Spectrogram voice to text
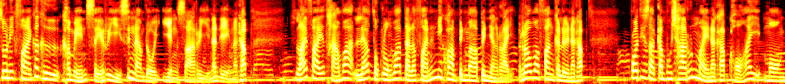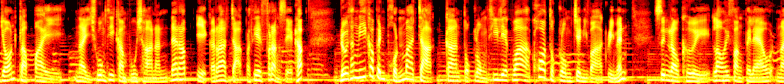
ส่วนอีกฝ่ายก็คือเขมรเสรี ซึ่งนำโดยเอียงซารีนั่นเองนะครับ หลายฝ่ายถามว่าแล้วตกลงว่าแต่ละฝ่ายนั้นมีความเป็นมาเป็นอย่างไร เรามาฟังกันเลยนะครับประวัติศาสตร์กัมพูชารุ่นใหม่นะครับขอให้มองย้อนกลับไปในช่วงที่กัมพูชานั้น ได้รับเอกราชจากประเทศฝรั่งเศสครับ โดยทั้งนี้ก็เป็นผลมาจากการตกลงที่เรียกว่าข้อตกลงเจนีวา Agreement ซึ่งเราเคยเล่าให้ฟังไปแล้วใน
